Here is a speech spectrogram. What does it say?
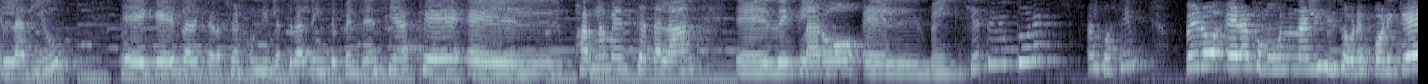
la DIU eh, que es la Declaración Unilateral de Independencia que el Parlamento catalán eh, declaró el 27 de octubre, algo así. Pero era como un análisis sobre por qué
